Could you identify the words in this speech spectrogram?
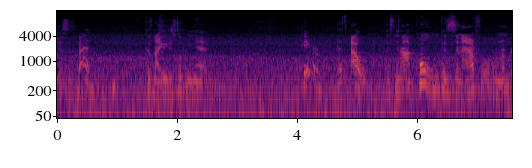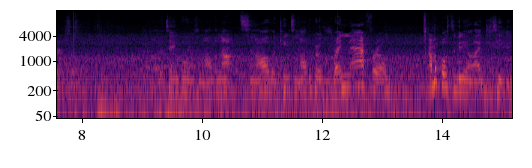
just as bad. Because now you're just looking at hair that's out it's not comb because it's an afro, remember. So all the tangles and all the knots and all the kinks and all the curls is right in the afro. I'm gonna post a video on IGTV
